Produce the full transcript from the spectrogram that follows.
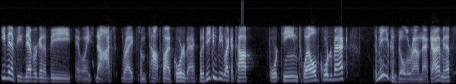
even if he's never going to be, well, he's not, right, some top five quarterback, but if he can be like a top 14, 12 quarterback, to me, you can build around that guy. I mean, that's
